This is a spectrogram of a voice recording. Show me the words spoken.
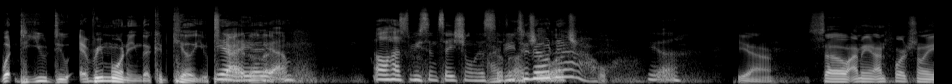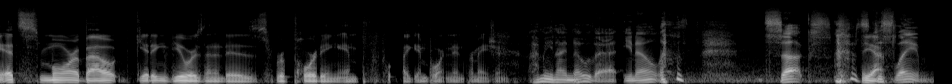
What do you do every morning that could kill you? Yeah, tonight at yeah, yeah. All has to be sensationalist. I so need they'll to know watch. now. Yeah. Yeah. So I mean, unfortunately, it's more about getting viewers than it is reporting imp- like important information. I mean, I know that. You know, it sucks. it's Yeah. just lame.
